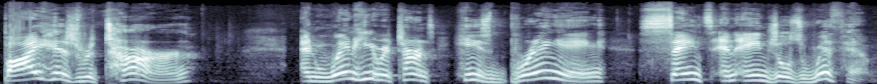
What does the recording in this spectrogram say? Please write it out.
by his return. And when he returns, he's bringing saints and angels with him.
